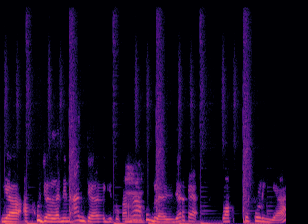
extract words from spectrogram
ya aku jalanin aja gitu karena hmm. aku belajar kayak waktu kuliah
